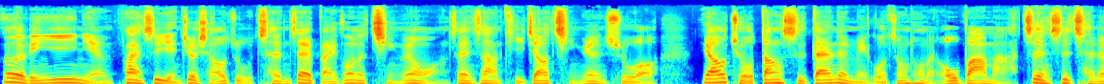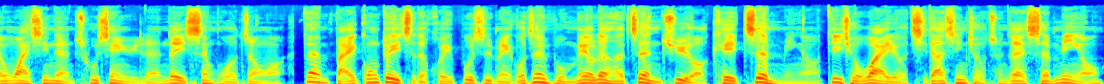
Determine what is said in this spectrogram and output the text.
二零一一年，范氏研究小组曾在白宫的请愿网站上提交请愿书哦，要求当时担任美国总统的欧巴马正式承认外星人出现于人类生活中哦。但白宫对此的回复是，美国政府没有任何证据哦，可以证明哦，地球外有其他星球存在生命哦。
